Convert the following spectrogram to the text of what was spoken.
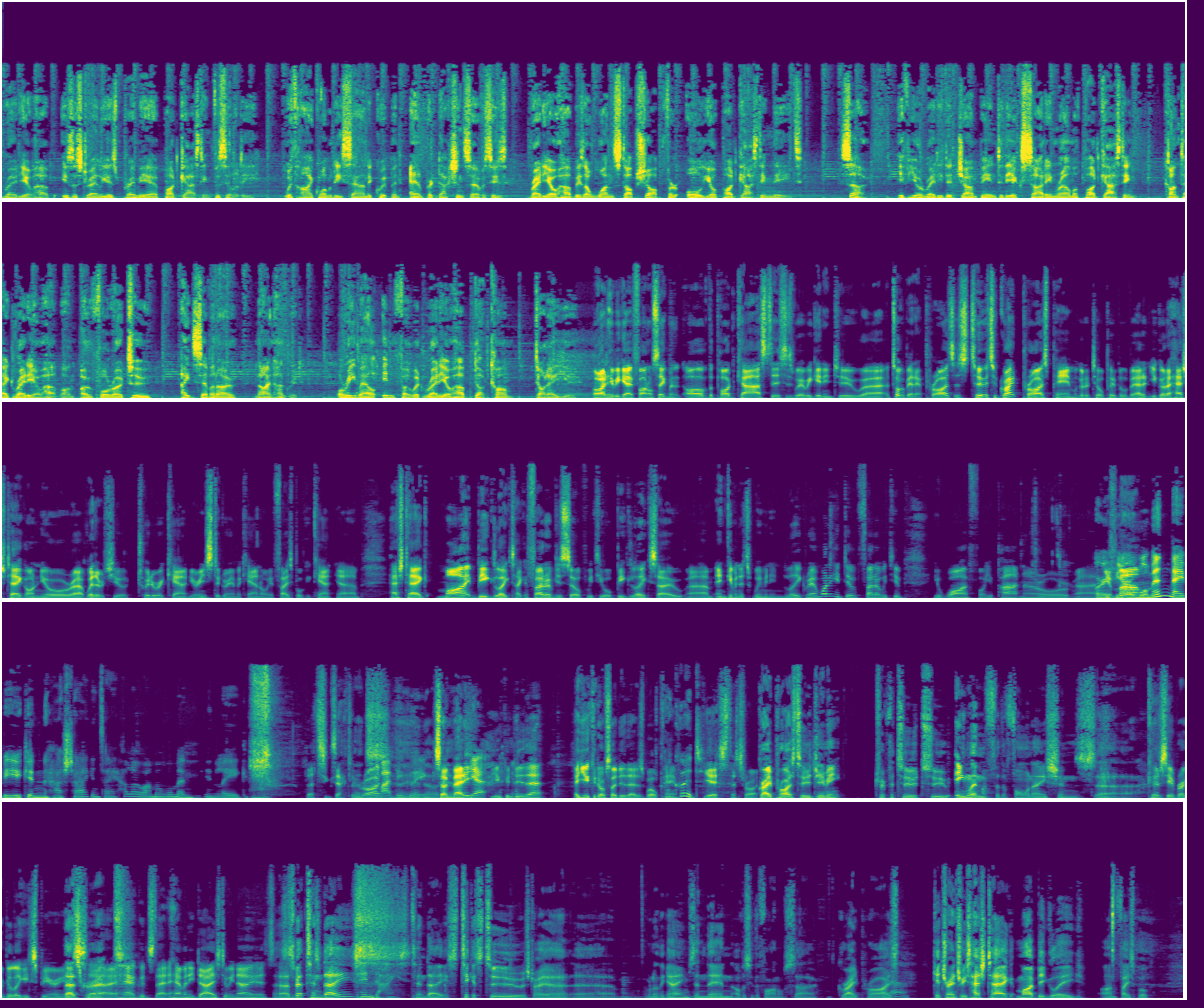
Radio Hub is Australia's premier podcasting facility. With high quality sound equipment and production services, Radio Hub is a one stop shop for all your podcasting needs. So, if you're ready to jump into the exciting realm of podcasting, contact Radio Hub on 0402 870 900 or email info at radiohub.com.au. All right, here we go. Final segment of the podcast. This is where we get into uh, talk about our prizes too. It's a great prize, Pam. We've got to tell people about it. You've got a hashtag on your uh, whether it's your Twitter account, your Instagram account, or your Facebook account. Um, hashtag my big league. Take a photo of yourself with your big league. So, um, and given it's women in league round, why don't you do a photo with your your wife or your partner or uh, Or your if you're a woman, maybe you can hashtag and say, "Hello, I'm a woman in league." That's exactly That's- right. My big league. go. So, Yeah. Maddie, Yeah. you could do that. And you could also do that as well, Pam. could. Yes, that's right. Great prize too, Jimmy. Trip for two to England for the Four Nations. Uh, Courtesy of Rugby League Experience. That's Uh, correct. how good's that? How many days do we know? It's, Uh, it's about 10 days. 10 days. 10 days. Tickets to Australia, um, one of the games, and then obviously the final. So great prize. Yeah. Get your entries. Hashtag my big league on Facebook,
